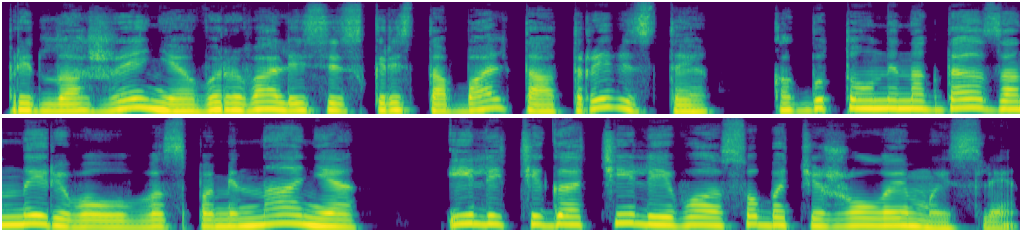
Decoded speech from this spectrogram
Предложения вырывались из Кристобальта отрывистые, как будто он иногда заныривал в воспоминания или тяготили его особо тяжелые мысли.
